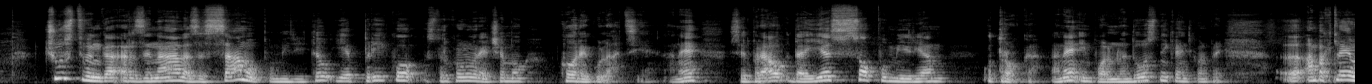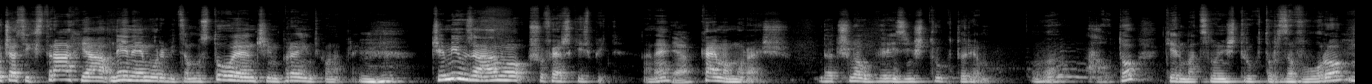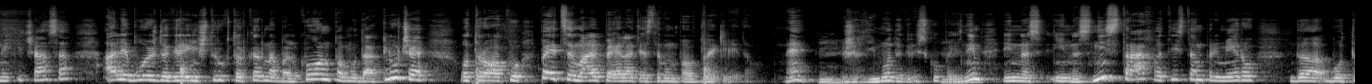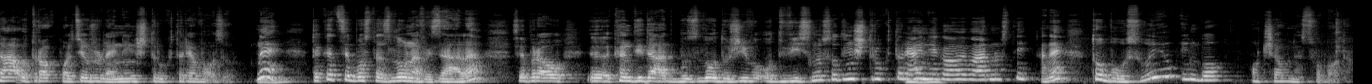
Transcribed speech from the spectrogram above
čustvenega arzenala za samo pomiritev je preko, strokovno rečemo, koregulacije. Se pravi, da jaz sopomirjam otroka a ne, in pol mladostnika in tako naprej. Uh, ampak tle je včasih strah, ja, ne, ne, mora biti samostojen, čim prej in tako naprej. Uh -huh. Če mi vzamemo šoferski izpit, ne, Ja. kaj imamo reči? Da človek gre z inštruktorjem v avto, kjer ima celo inštruktor zavoro nekaj časa, ali je bolj, da gre inštruktor kar na balkon, pa mu da ključe otroku, pej se mal pelati, jaz te bom pa v tle gledal. Ne, mm. Želimo, da gre skupaj mm. z njim, in nas, in nas ni strah v tistem primeru, da bo ta otrok pol cel življenje inštruktorja vozil. Ne, mm. takrat se bosta zelo navezala, se pravi, eh, kandidat bo zelo doživel odvisnost od inštruktorja mm. in njegove varnosti, to bo usvojil in bo odšel na svobodo.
